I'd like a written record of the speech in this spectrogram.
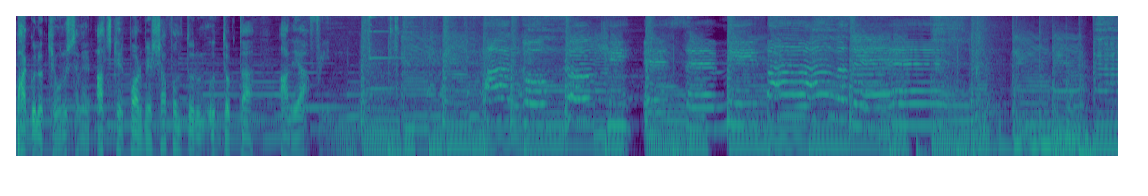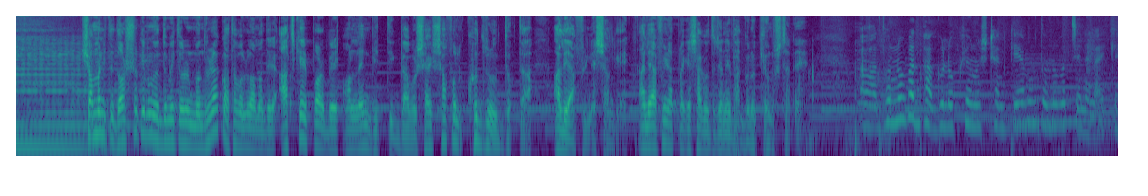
ভাগ্যলক্ষ্মী অনুষ্ঠানের আজকের পর্বের সফল তরুণ উদ্যোক্তা আলেয়া আফরিন। সম্মানিত দর্শক এবং উদ্যমী তরুণ বন্ধুরা কথা বলব আমাদের আজকের পর্বে অনলাইন ভিত্তিক ব্যবসায় সফল ক্ষুদ্র উদ্যোক্তা আলী আফরিনের সঙ্গে। আলী আফরিন আপনাকে স্বাগত জানাই ভাগ্যলক্ষ্মী অনুষ্ঠানে। ধন্যবাদ ভাগ্যলক্ষ্মী অনুষ্ঠানকে এবং ধন্যবাদ চ্যানেল আইকে।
